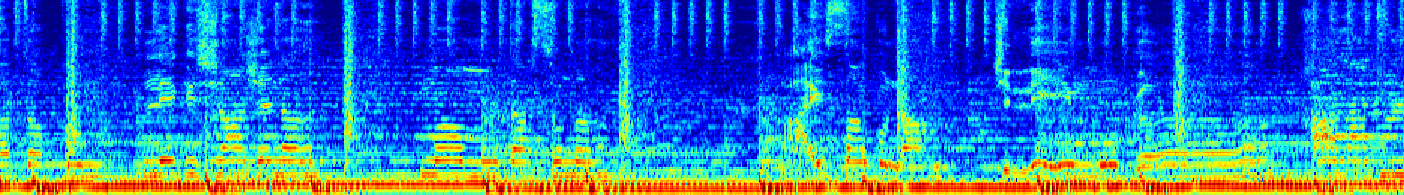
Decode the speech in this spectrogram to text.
la toppam Tëj nay ma tar su na ay sànku ndax ci lii mu gëm xalaatul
